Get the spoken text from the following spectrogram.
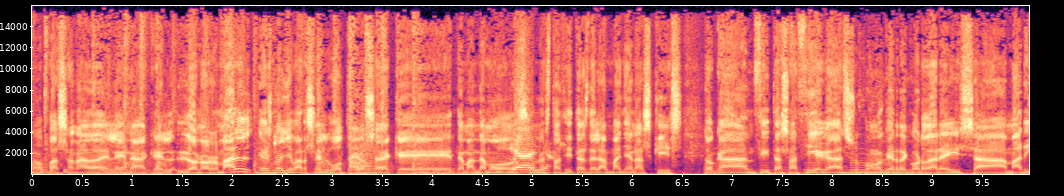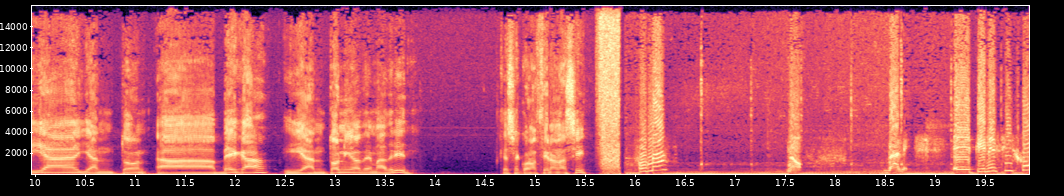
no pasa nada, Elena, que lo normal es no llevarse el bote, o sea que te mandamos Ya, unas ya. tacitas de las mañanas Kiss. Tocan citas a ciegas, supongo que recordaréis a María y Anton a Vega y a Antonio de Madrid, que se conocieron así. ¿Fumas? No, Vale. Eh, ¿Tienes hijos?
